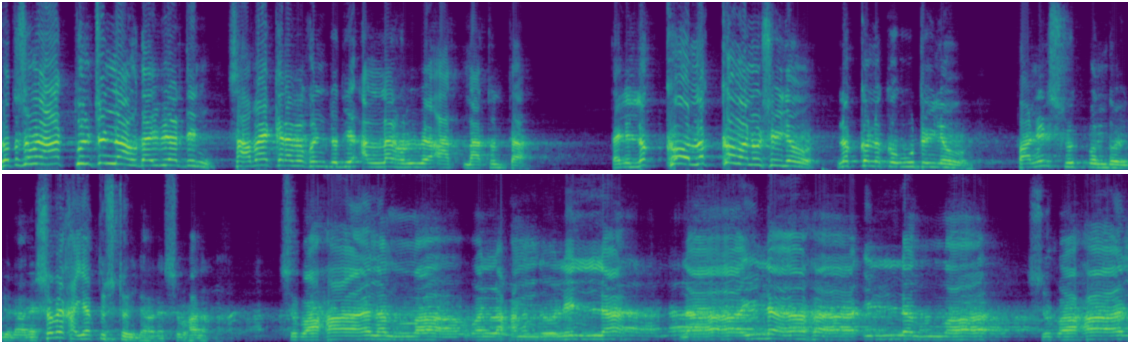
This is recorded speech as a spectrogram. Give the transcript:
যত সময় হাত তুলছেন না হুদাইবিয়ার দিন, সাহবায় কেরাম এখন যদি আল্লাহর হবিবে হাত না তুলতা, তাইলে লক্ষ লক্ষ মানুষ হইল, লক্ষ লক্ষ উট হইল, পানির স্রোত বন্ধ হইল না মানে সবে খাইয়া তুষ্ট হইল না সুহান সুবাহান আলহামদুলিল্লাহ লা ইলাহা ইল্লাল্লাহ সুবাহান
